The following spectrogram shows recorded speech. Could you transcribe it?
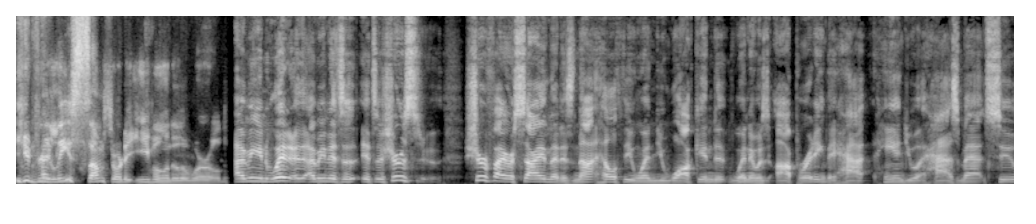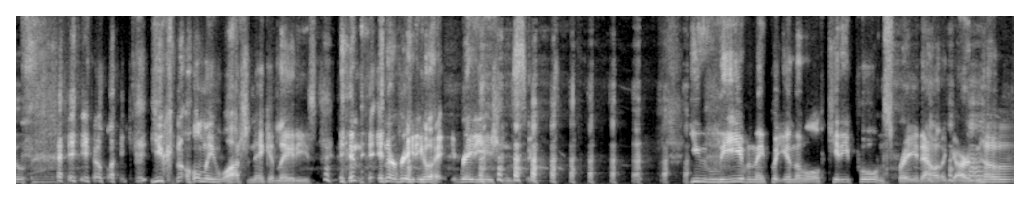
You'd release some sort of evil into the world. I mean, when, I mean, it's a it's a sure surefire sign that is not healthy when you walk into when it was operating. They ha- hand you a hazmat suit. You're like you can only watch naked ladies in, in a radio radiation suit. You leave and they put you in the little kiddie pool and spray you down with a garden hose.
